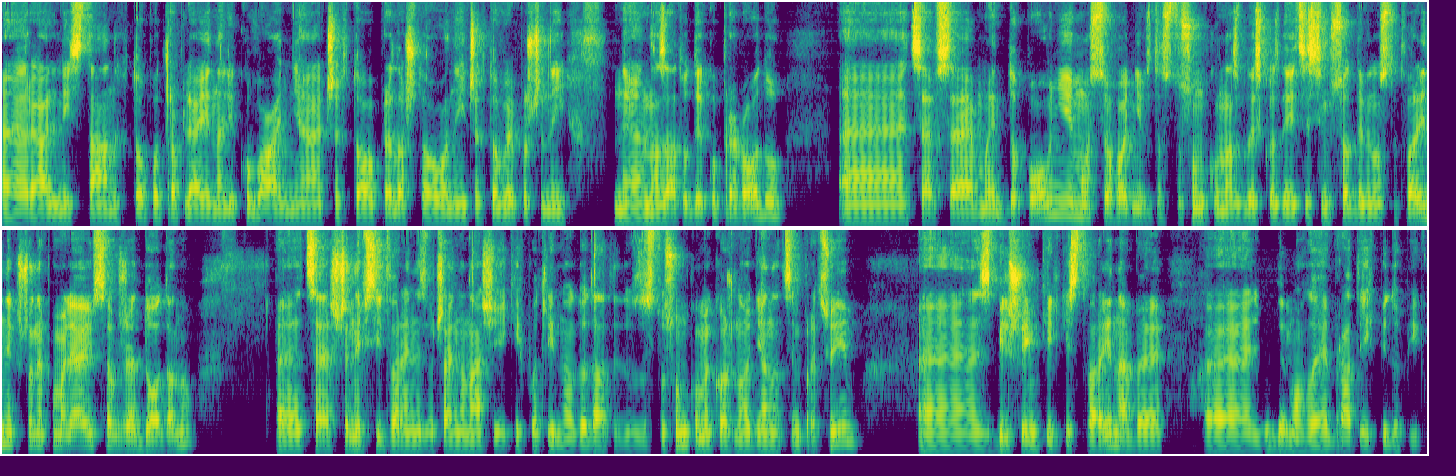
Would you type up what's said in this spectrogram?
е, реальний стан, хто потрапляє на лікування, чи хто прилаштований, чи хто випущений е, назад у дику природу. Е, Це все ми доповнюємо. Сьогодні в застосунку у нас близько здається 790 тварин, якщо не помиляюся, вже додано. Е, Це ще не всі тварини, звичайно, наші, яких потрібно додати до застосунку. Ми кожного дня над цим працюємо, Е, збільшуємо кількість тварин, аби е, люди могли брати їх під опіку.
